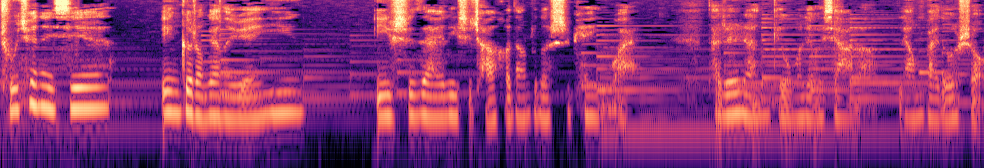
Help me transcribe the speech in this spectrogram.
除却那些因各种各样的原因遗失在历史长河当中的诗篇以外，他仍然给我们留下了两百多首。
